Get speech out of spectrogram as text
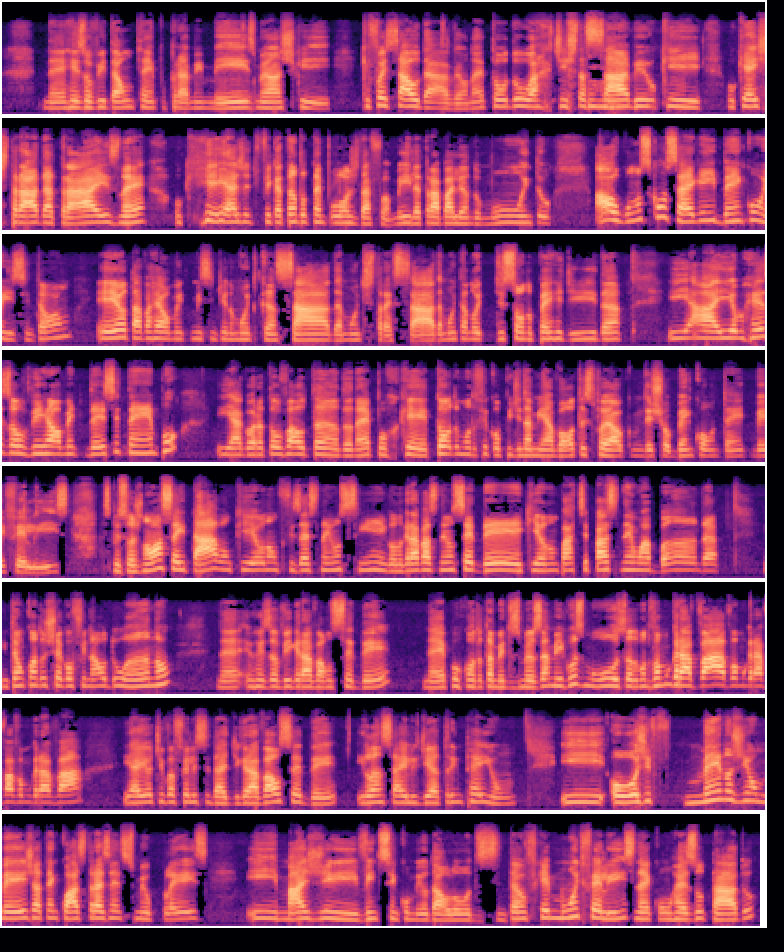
né? Resolvi dar um tempo para mim mesma. Eu acho que, que foi saudável, né? Todo artista Uhum. sabe o que o que a estrada atrás, né? O que a gente fica tanto tempo longe da família, trabalhando muito. Alguns conseguem ir bem com isso. Então, eu estava realmente me sentindo muito cansada, muito estressada, muita noite de sono perdida. E aí eu resolvi realmente desse tempo e agora estou voltando, né? Porque todo mundo ficou pedindo a minha volta. Isso foi algo que me deixou bem contente, bem feliz. As pessoas não aceitavam que eu não fizesse nenhum single, não gravasse nenhum CD, que eu não participasse de nenhuma banda. Então, quando chegou o final do ano, né, eu resolvi gravar um CD, né? Por conta também dos meus amigos músicos, todo mundo, vamos gravar, vamos gravar, vamos gravar. E aí eu tive a felicidade de gravar o CD e lançar ele dia 31. E hoje, menos de um mês, já tem quase 300 mil plays e mais de 25 mil downloads. Então, eu fiquei muito feliz né, com o resultado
